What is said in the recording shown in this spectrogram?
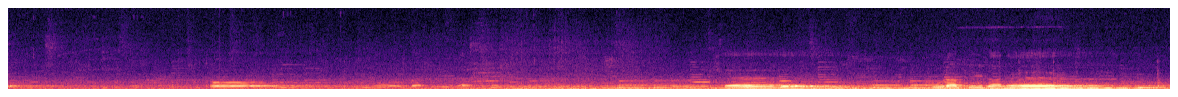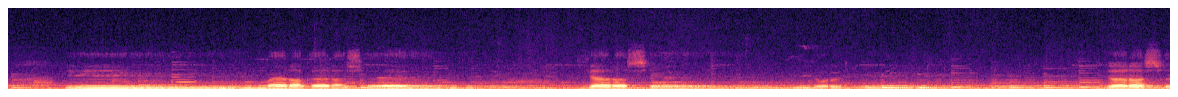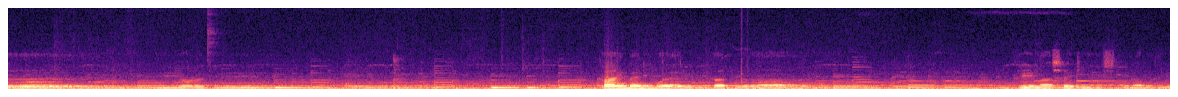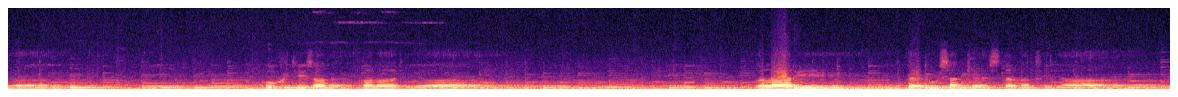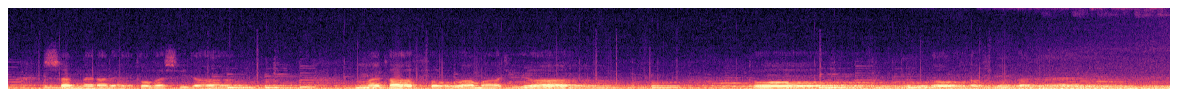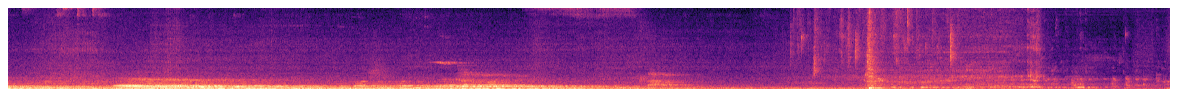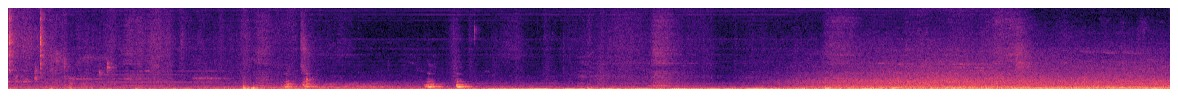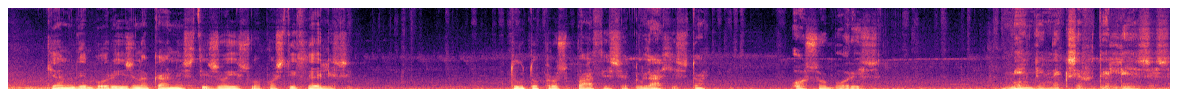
τώρα και που να πήγανε η μέρα πέρασε γέρασε η γιορτή. Γέρασε η γιορτή. Καημένη μου έρημη καρδιά Θυμάσαι εκεί στην αμμουδιά που χτίζανε παλάτια Βλάρι πετούσαν και στέλναν φιλιά σε μένανε το βασιλιά με τα αθώα μάτια και αν δεν μπορείς να κάνεις τη ζωή σου όπως τη θέλεις, τούτο προσπάθησε τουλάχιστον όσο μπορείς. Μην την εξευτελίζεις.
